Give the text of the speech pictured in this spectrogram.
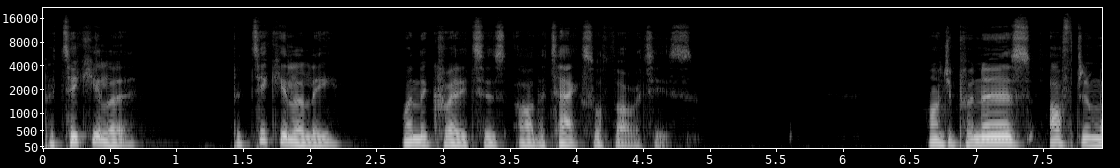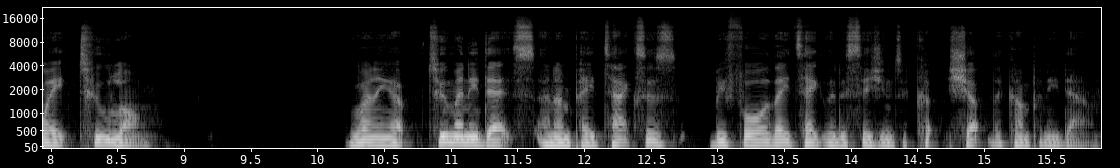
particular, particularly when the creditors are the tax authorities. Entrepreneurs often wait too long, running up too many debts and unpaid taxes before they take the decision to shut the company down.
